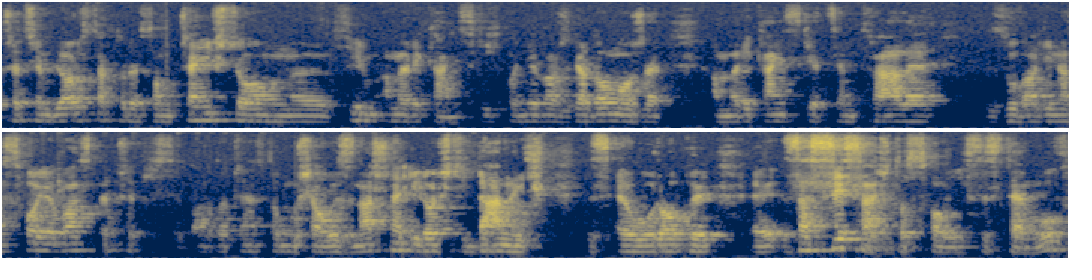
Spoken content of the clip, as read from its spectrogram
przedsiębiorstwa, które są częścią firm amerykańskich, ponieważ wiadomo, że amerykańskie centrale z uwagi na swoje własne przepisy bardzo często musiały znaczne ilości danych z Europy e, zasysać do swoich systemów,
